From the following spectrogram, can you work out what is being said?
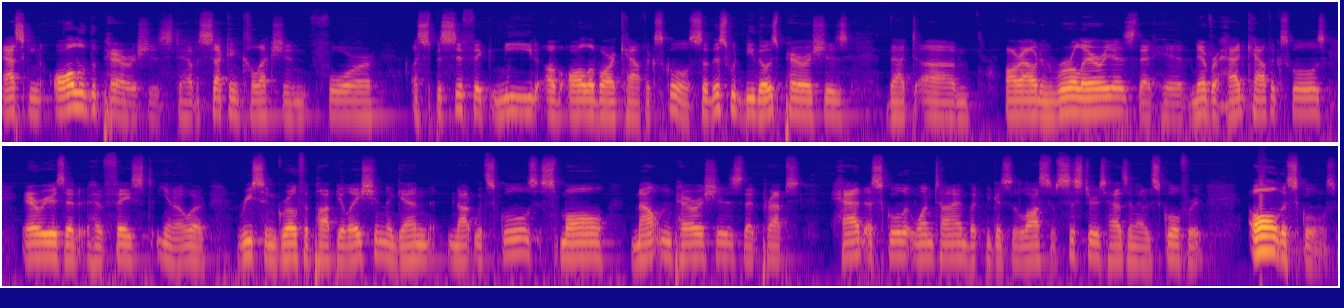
asking all of the parishes to have a second collection for a specific need of all of our Catholic schools. So this would be those parishes that um, are out in rural areas that have never had Catholic schools, areas that have faced, you know, a recent growth of population, again, not with schools, small mountain parishes that perhaps had a school at one time, but because of the loss of sisters, hasn't had a school for all the schools.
